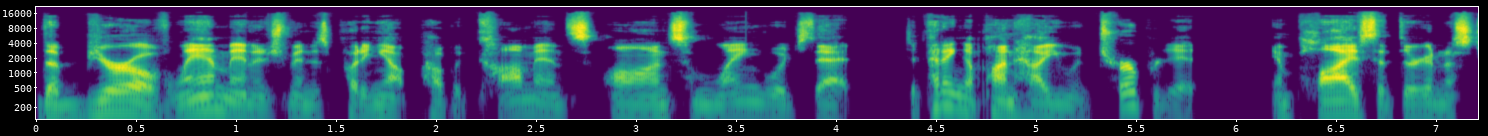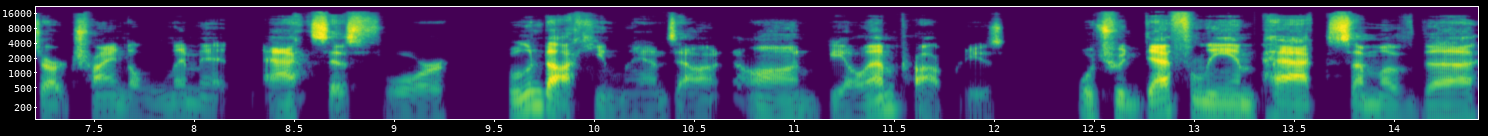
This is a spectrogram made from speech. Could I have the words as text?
The Bureau of Land Management is putting out public comments on some language that, depending upon how you interpret it, implies that they're going to start trying to limit access for boondocking lands out on BLM properties, which would definitely impact some of the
